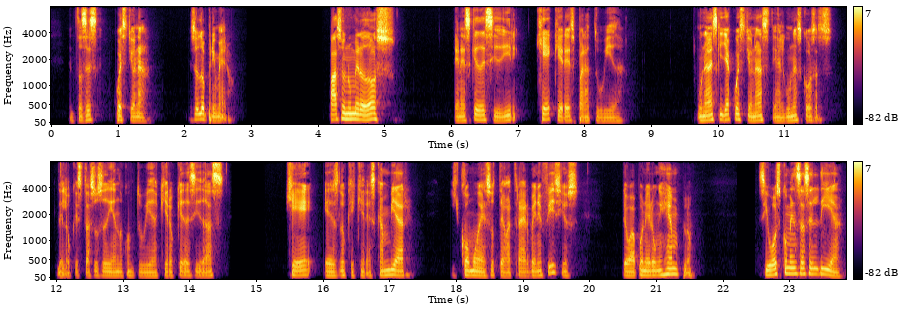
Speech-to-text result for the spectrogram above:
Entonces, cuestiona. Eso es lo primero. Paso número dos. Tienes que decidir qué querés para tu vida. Una vez que ya cuestionaste algunas cosas de lo que está sucediendo con tu vida, quiero que decidas qué es lo que quieres cambiar y cómo eso te va a traer beneficios. Te voy a poner un ejemplo. Si vos comenzas el día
